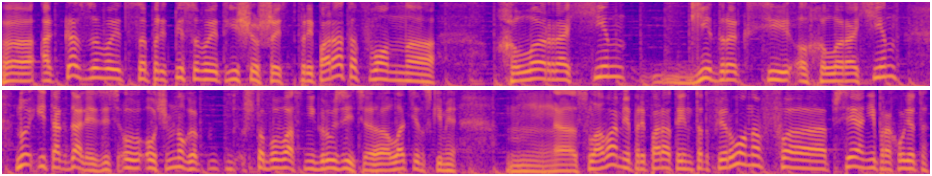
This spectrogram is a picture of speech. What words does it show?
э, оказывается, предписывает еще шесть препаратов. Он э, хлорохин, гидроксихлорохин, ну и так далее. Здесь очень много, чтобы вас не грузить э, латинскими э, словами, препараты интерферонов, э, все они проходят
